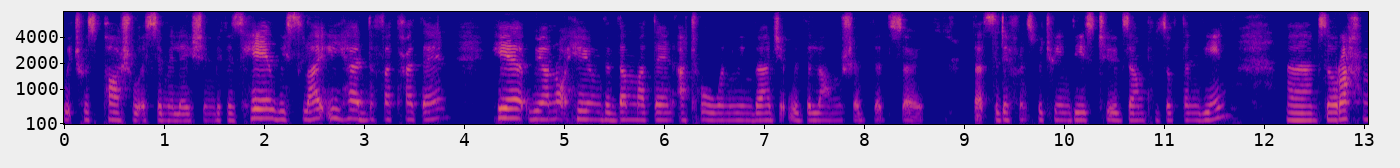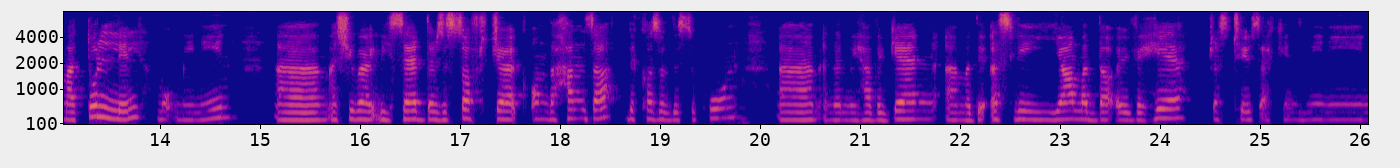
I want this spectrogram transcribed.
Which was partial assimilation because here we slightly heard the fathatain. Here we are not hearing the dhammatain at all when we merge it with the lam mushaddad. So that's the difference between these two examples of tanveen. Um, so rahmatul lil mu'minin. Um, as she rightly said, there's a soft jerk on the hamza because of the sukoon. Um, and then we have again um, the asli yamadda over here, just two seconds, meaning.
